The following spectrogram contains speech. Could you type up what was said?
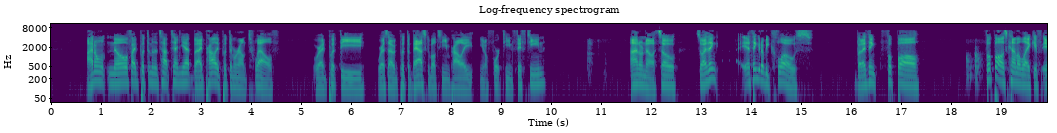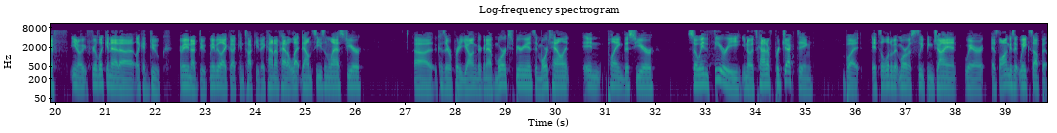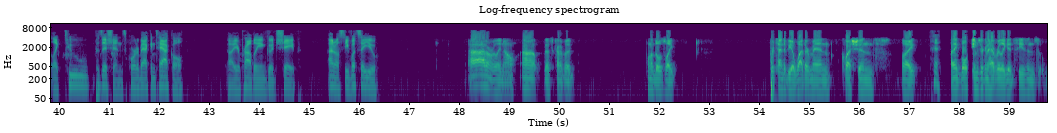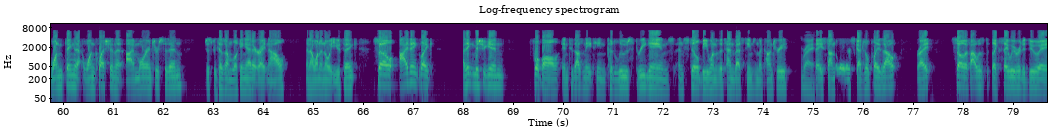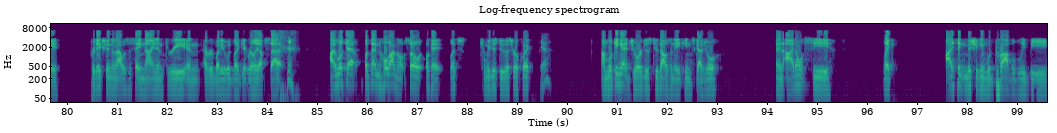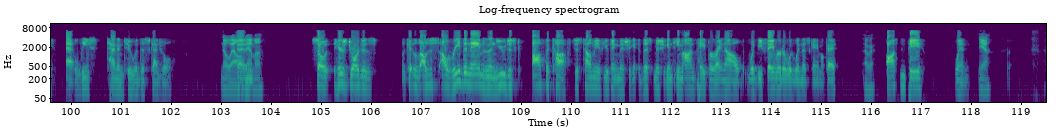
I don't know if I'd put them in the top 10 yet, but I'd probably put them around 12 where I'd put the whereas I would put the basketball team probably, you know, 14, 15. I don't know. So so I think I think it'll be close, but I think football football is kind of like if if you know if you're looking at a like a Duke or maybe not Duke, maybe like a Kentucky. They kind of had a letdown season last year because uh, they were pretty young. They're going to have more experience and more talent in playing this year. So in theory, you know, it's kind of projecting, but it's a little bit more of a sleeping giant where as long as it wakes up at like two positions, quarterback and tackle, uh, you're probably in good shape. I don't know, Steve. What say you? I don't really know. Uh, that's kind of a one of those like pretend to be a weatherman questions. Like I think both teams are going to have really good seasons. One thing that one question that I'm more interested in, just because I'm looking at it right now, and I want to know what you think. So I think like I think Michigan football in 2018 could lose three games and still be one of the 10 best teams in the country, right? Based on the way their schedule plays out, right? So if I was to, like say we were to do a prediction and I was to say nine and three and everybody would like get really upset. I look at, but then hold on though. So okay, let's can we just do this real quick? Yeah. I'm looking at Georgia's 2018 schedule, and I don't see like I think Michigan would probably be at least 10 and two with this schedule. No Alabama. And so here's Georgia's Okay, I'll just I'll read the names and then you just off the cuff just tell me if you think Michigan this Michigan team on paper right now would be favored or would win this game. Okay. Okay. Austin Peay win. Yeah.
